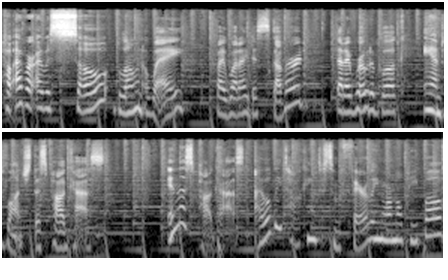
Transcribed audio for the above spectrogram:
However, I was so blown away by what I discovered that I wrote a book and launched this podcast. In this podcast, I will be talking to some fairly normal people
